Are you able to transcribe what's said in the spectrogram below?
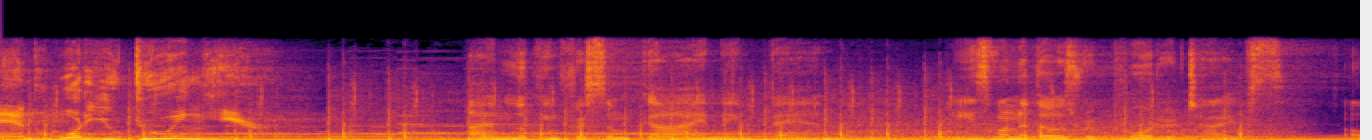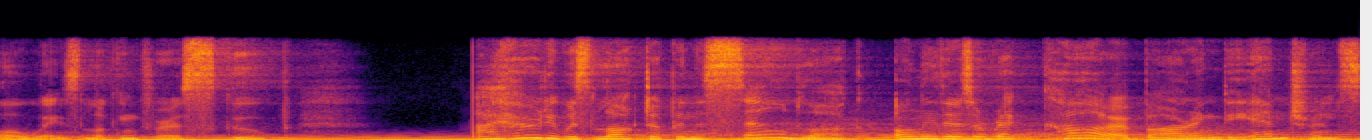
And what are you doing here? I'm looking for some guy named Ben. He's one of those reporter types, always looking for a scoop. I heard he was locked up in the cell block, only there's a wrecked car barring the entrance.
